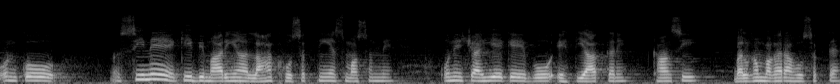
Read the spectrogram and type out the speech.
ان کو سینے کی بیماریاں لاحق ہو سکتی ہیں اس موسم میں۔ انہیں چاہیے کہ وہ احتیاط کریں۔ کھانسی بلغم وغیرہ ہو سکتا ہے۔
